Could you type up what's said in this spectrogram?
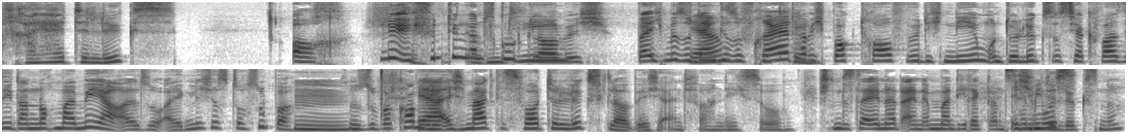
Freiheit Deluxe. Och, nee, ich finde den ganz gut, glaube ich. Weil ich mir so Ja? denke, so Freiheit Okay. habe ich Bock drauf, würde ich nehmen und Deluxe ist ja quasi dann nochmal mehr. Also eigentlich ist doch super. Eine super Kombi. Ja, ich mag das Wort Deluxe, glaube ich, einfach nicht so. Stimmt, das erinnert einen immer direkt an Sammy muss- Deluxe, ne?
